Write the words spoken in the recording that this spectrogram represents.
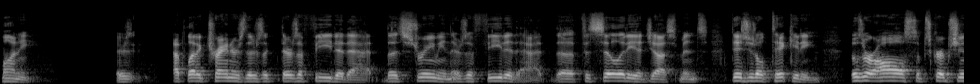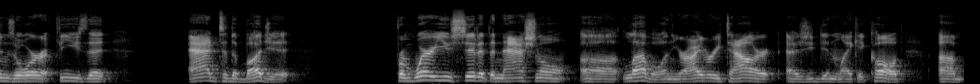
money. There's athletic trainers there's a there's a fee to that. The streaming there's a fee to that. The facility adjustments digital ticketing those are all subscriptions or fees that add to the budget from where you sit at the national uh, level and your ivory tower as you didn't like it called um,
